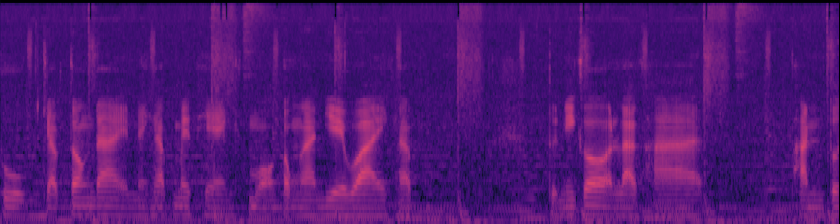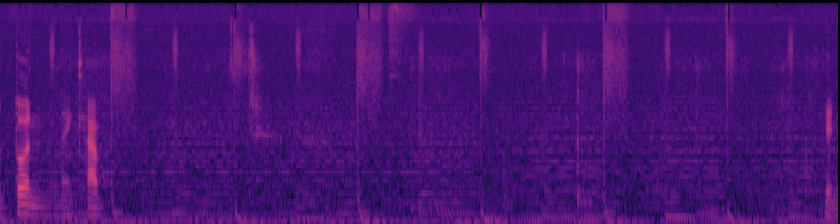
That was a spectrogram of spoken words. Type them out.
ถูกๆ จับต้องได้นะครับ ไม่แพงเหมาะกับงาน DIY ครับ ตัวนี้ก็ราคาพันต้นๆนะครับ เป็น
